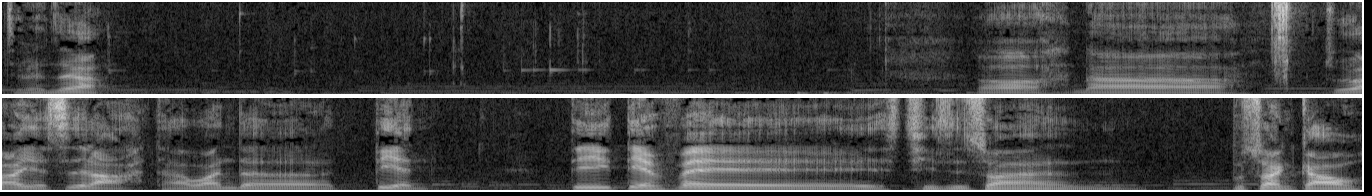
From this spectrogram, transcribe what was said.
只能这样。啊，那主要也是啦，台湾的电。第一电费其实算不算高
